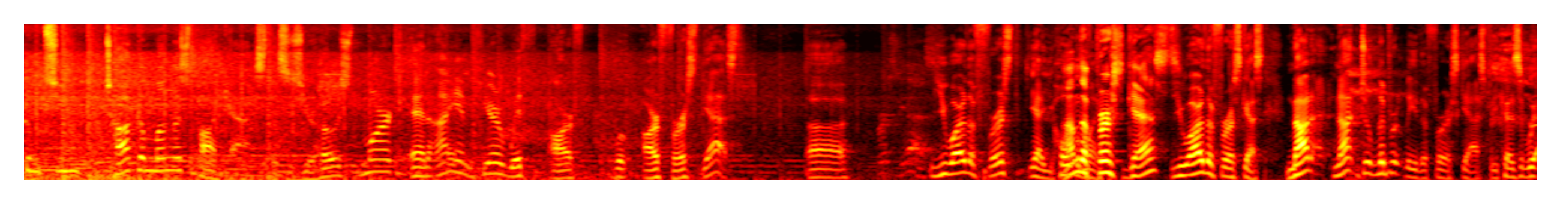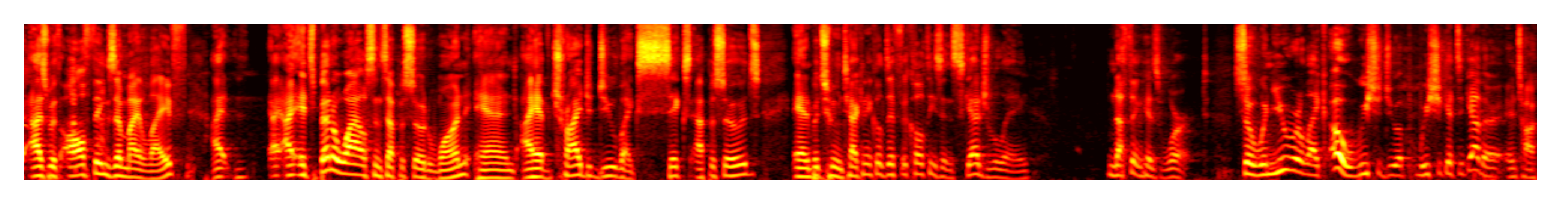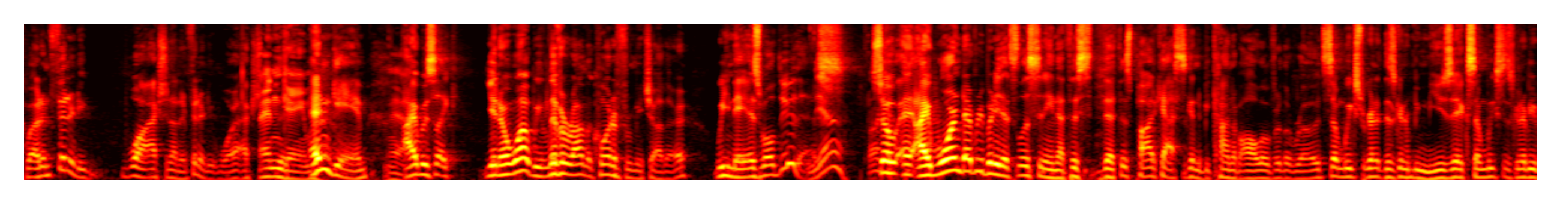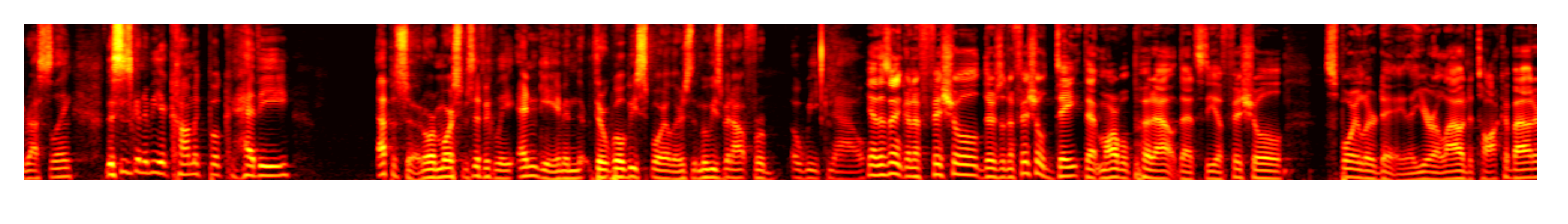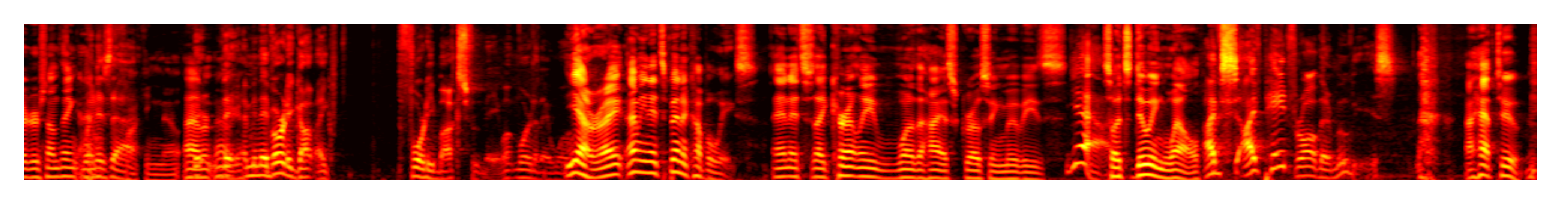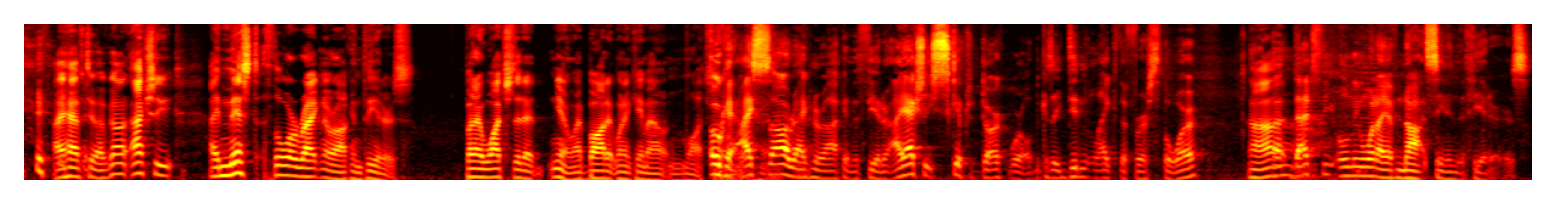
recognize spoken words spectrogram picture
Welcome to Talk Among Us podcast. This is your host, Mark, and I am here with our our first guest. Uh, you are the first. Yeah, you hold I'm the mic. first guest. You are the first guest. Not not deliberately the first guest, because as with all things in my life, I, I it's been a while since episode one, and I have tried to do like six episodes, and between technical difficulties and scheduling, nothing has worked. So when you were like, "Oh, we should do a, we should get together and talk about Infinity," well, actually not Infinity War, actually Endgame. Endgame. Yeah. I was like, you know what? We live around the corner from each other. We may as well do this. Yeah, So I I warned everybody that's listening that this that this podcast is going to be kind of all over the road. Some weeks we're gonna there's going to be music. Some weeks there's going to be wrestling. This is going to be a comic book heavy episode, or more specifically, Endgame, and there will be spoilers. The movie's been out for a week now. Yeah, there's like an official. There's an official date that Marvel put out. That's the official spoiler day that you're allowed to talk about it or something. When is that? Fucking know. I don't know. They- I mean, they've already got like forty bucks for me. What more do they want? yeah, right. I mean, it's been a couple weeks, and it's like currently one of the highest grossing movies. Yeah. So it's doing well. I've I've paid for all their movies. I have to. I have to. I've gone. Actually, I missed Thor Ragnarok in theaters, but I watched it at. You know, I bought it when it came out and watched. It. Okay, it. I saw Ragnarok in the theater. I actually skipped Dark World because I didn't like the first Thor. Ah. Uh, that's the only one I have not seen in the theaters.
